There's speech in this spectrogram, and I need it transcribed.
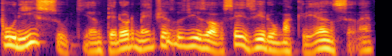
Por isso que anteriormente Jesus diz: ó, vocês viram uma criança, né?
